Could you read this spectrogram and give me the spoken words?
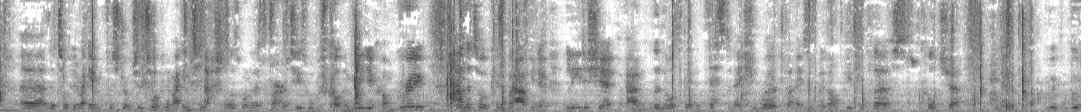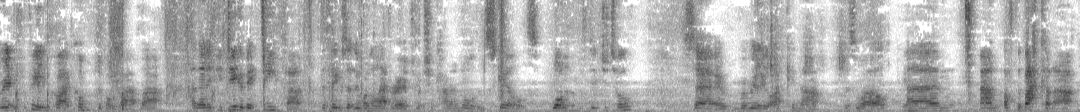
Uh, they're talking about infrastructure. They're talking about international as one of their priorities. Well, we've got the MediaCom group, and they're talking about you know leadership and the North being a destination workplace and with our people first culture. You know, we- we're, really, we're feeling quite comfortable about that. And then if you dig a bit deeper, the things that they want to leverage, which are kind of northern skills, one of them is digital. So we're really liking that as well. Um, and off the back of that,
